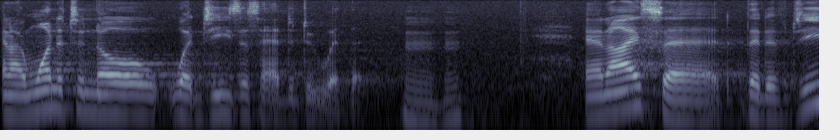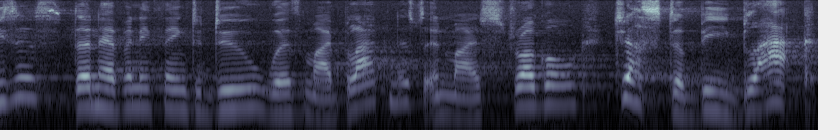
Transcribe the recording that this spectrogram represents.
And I wanted to know what Jesus had to do with it. Mm-hmm. And I said that if Jesus doesn't have anything to do with my blackness and my struggle just to be black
